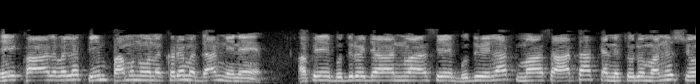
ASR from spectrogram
ඒ කාලවල පින් පමුණුවන ක්‍රම දන්නේ නැහැ. අපේ බුදුරජාන් වහන්සේ බුදු වෙලත් මාස 8ක් යනතුරු මිනිස්සු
